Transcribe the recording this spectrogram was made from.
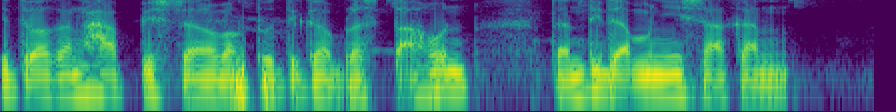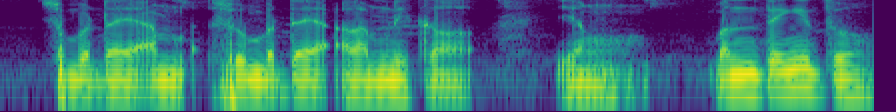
itu akan habis dalam waktu 13 tahun dan tidak menyisakan sumber daya sumber daya alam nikel yang penting itu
